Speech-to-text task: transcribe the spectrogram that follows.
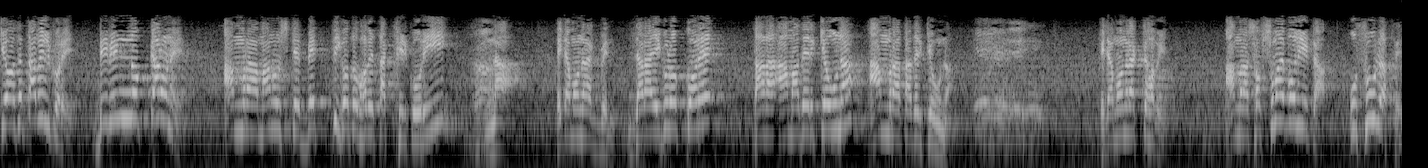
কেউ আছে তাবিল করে। বিভিন্ন কারণে আমরা মানুষকে ব্যক্তিগতভাবে তাকফির করি না। এটা মনে রাখবেন, যারা এগুলো করে, তারা আমাদের কেউ না, আমরা তাদের কেউ না। এটা মনে রাখতে হবে। আমরা সব সময় বলি এটা, উসুল আছে।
